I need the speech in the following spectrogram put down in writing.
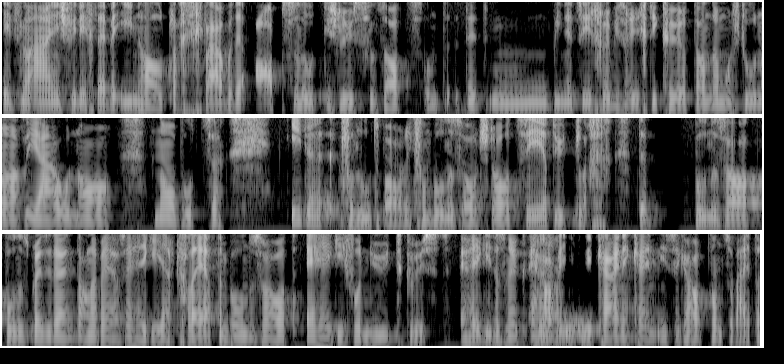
Jetzt noch eines vielleicht eben inhaltlich. Ich glaube, der absolute Schlüsselsatz und dort bin ich nicht sicher, ob ich es richtig gehört habe, da musst du noch ein bisschen auch noch, nachputzen. In der Verlautbarung vom Bundesrat steht sehr deutlich, der Bundesrat, Bundespräsident Alain Berset hätte erklärt dem Bundesrat, er hätte von nichts gewusst. Er hätte das nicht, er genau. habe irgendwie keine Kenntnisse gehabt und so weiter.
